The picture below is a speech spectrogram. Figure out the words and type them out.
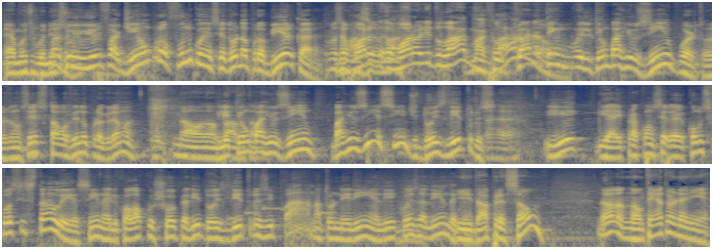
É muito bonito. Mas o Yuri Fardinho é um profundo conhecedor da Probir, cara. Mas eu, moro, eu moro ali do lado. Mas claro, o cara não. tem, ele tem um barrilzinho, Porto. Eu não sei se tu tá ouvindo o programa. Não, não. Ele tá, tem um tá. barrilzinho, barrilzinho assim, de 2 litros. E, e aí, pra conservar, é como se fosse Stanley, assim, né? Ele coloca o chopp ali, 2 litros e pá, na torneirinha ali, coisa linda. E cara. dá pressão? Não, não, não tem a torneirinha.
